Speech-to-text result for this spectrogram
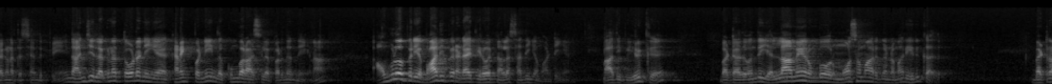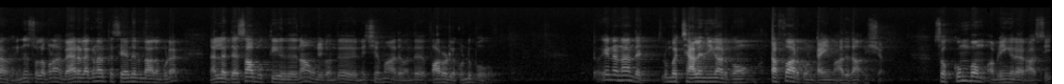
லக்னத்தை சேர்ந்துருப்பீங்க. இந்த அஞ்சு லக்னத்தோடு நீங்கள் கனெக்ட் பண்ணி இந்த கும்ப ராசியில் பிறந்திருந்தீங்கன்னா அவ்வளோ பெரிய பாதிப்பை ரெண்டாயிரத்தி இருபத்தி நாலில் சந்திக்க மாட்டீங்க. பாதிப்பு இருக்குது பட் அது வந்து எல்லாமே ரொம்ப ஒரு மோசமாக இருக்குன்ற மாதிரி இருக்காது. பெட்டராக இருக்கும். இன்னும் சொல்லப்போனால் வேறு லக்னத்தை சேர்ந்துருந்தாலும் கூட நல்ல தசாபுக்தி இருந்ததுன்னா உங்களுக்கு வந்து நிச்சயமாக அதை வந்து ஃபார்வர்டில் கொண்டு போகும். என்னென்னா இந்த ரொம்ப சேலஞ்சிங்காக இருக்கும். டஃப்பாக இருக்கும் டைம் அதுதான் விஷயம். ஸோ கும்பம் அப்படிங்கிற ராசி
